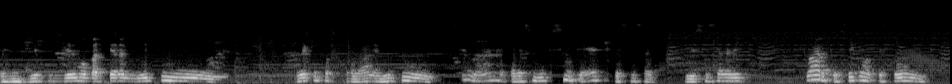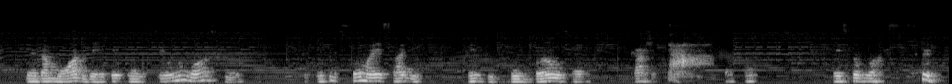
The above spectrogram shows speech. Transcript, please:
Hoje em dia, tu vê uma bateria muito. Como é que eu posso falar? É muito. Sei lá, parece muito sintética, assim, sabe? E, sinceramente, claro que eu sei que é uma questão né, da moda, de repente, mas eu não gosto, né? Eu tenho aquele som mais, sabe? Bombão, sabe? Caixa, tá, tá, tá. É isso que eu gosto.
